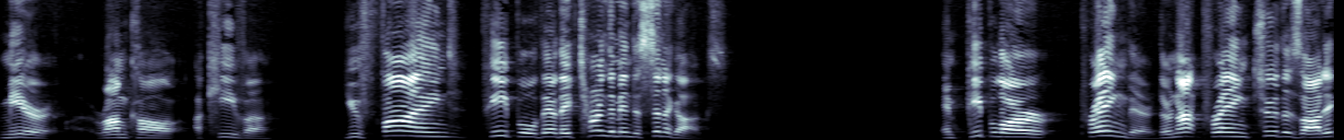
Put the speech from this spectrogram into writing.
Meir, Ramchal, Akiva, you find people there, they've turned them into synagogues. And people are praying there. They're not praying to the Tzaddik,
